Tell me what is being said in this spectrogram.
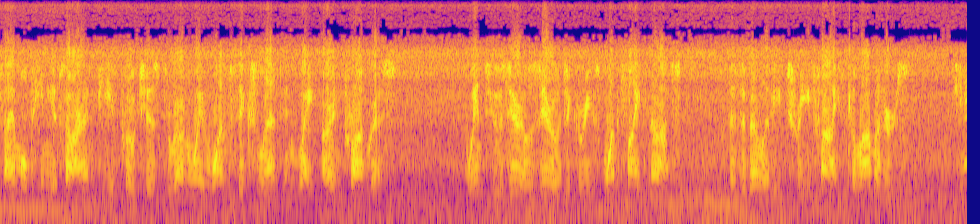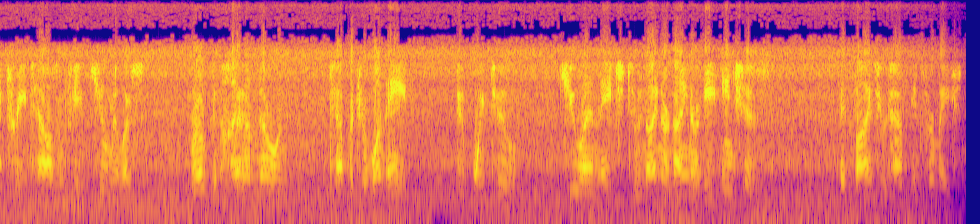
Simultaneous RNP approaches to runway 16 left and right are in progress. Wind 200 degrees 15 knots. Visibility 35 kilometers. Few 3,000 feet cumulus. Broken height unknown. Temperature 18. Dew point 2. QNH 29 or 9 or 8 inches. Advise you have information.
